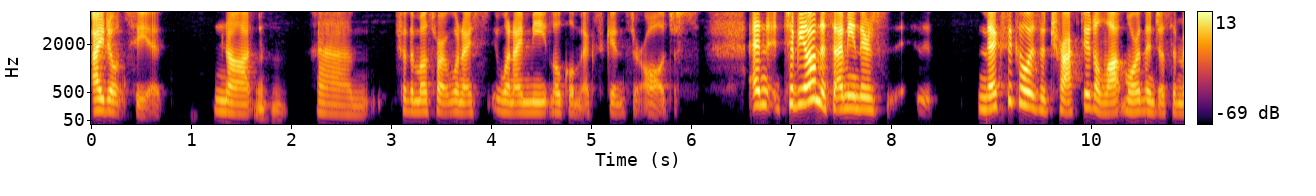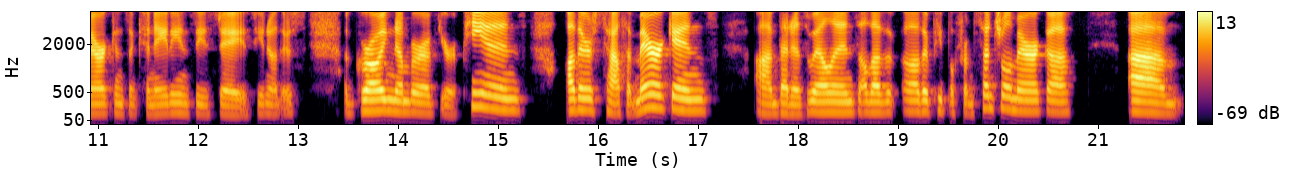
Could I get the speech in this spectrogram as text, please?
I don't see it. Not Mhm. um, for the most part when i when I meet local Mexicans, they're all just. And to be honest, I mean, there's Mexico has attracted a lot more than just Americans and Canadians these days. You know, there's a growing number of Europeans, other South Americans, um, Venezuelans, other other people from Central America. Um,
